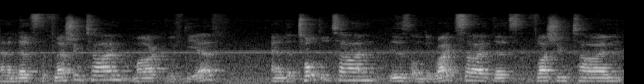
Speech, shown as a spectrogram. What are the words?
And that's the flushing time marked with the F. And the total time is on the right side, that's flushing time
